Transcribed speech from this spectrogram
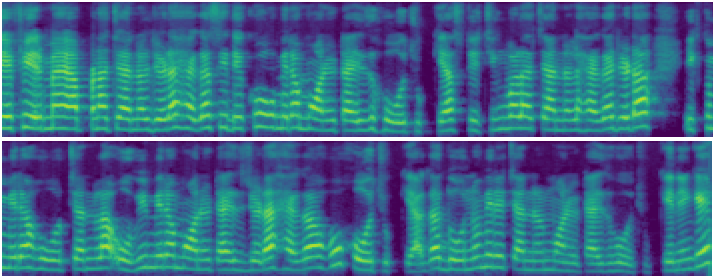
ਤੇ ਫਿਰ ਮੈਂ ਆਪਣਾ ਚੈਨਲ ਜਿਹੜਾ ਹੈਗਾ ਸੀ, ਦੇਖੋ, ਉਹ ਮੇਰਾ ਮੋਨੇਟਾਈਜ਼ ਹੋ ਚੁੱਕਿਆ। ਸਟਿਚਿੰਗ ਵਾਲਾ ਚੈਨਲ ਹੈਗਾ ਜਿਹੜਾ, ਇੱਕ ਮੇਰਾ ਹੋਰ ਚੈਨਲ ਆ, ਉਹ ਵੀ ਮੇਰਾ ਮੋਨੇਟਾਈਜ਼ ਜਿਹੜਾ ਹੈਗਾ, ਉਹ ਹੋ ਚੁੱਕਿਆਗਾ ਦੋਨੋਂ ਮੇਰੇ ਚੈਨਲ ਮੋਨੇਟਾਈਜ਼ ਹੋ ਚੁੱਕੇ ਨੇਗੇ।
